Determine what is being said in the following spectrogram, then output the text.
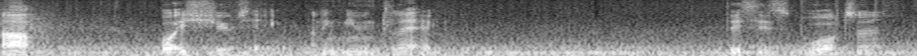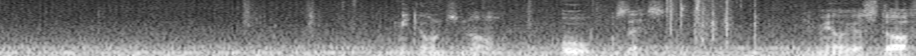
Ah! What is shooting? I didn't even click. This is water? Me don't know. Oh, what's this? Give me all your stuff.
